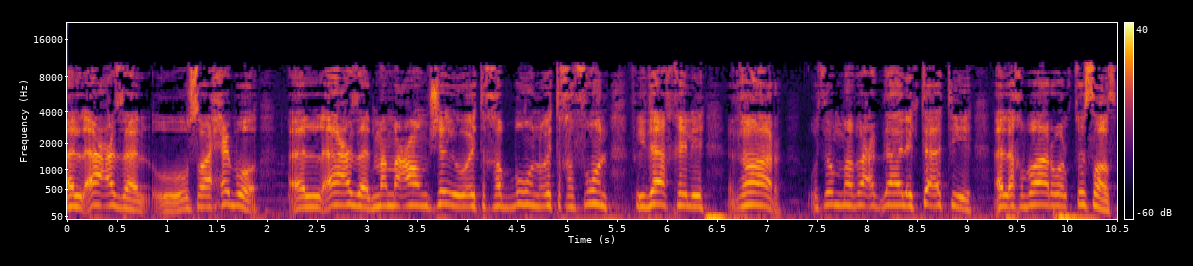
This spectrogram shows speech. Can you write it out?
الأعزل وصاحبه الأعزل ما معهم شيء ويتخبون ويتخفون في داخل غار. وثم بعد ذلك تأتي الأخبار والقصص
